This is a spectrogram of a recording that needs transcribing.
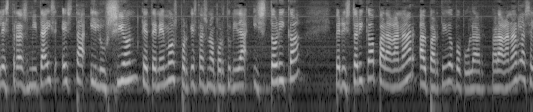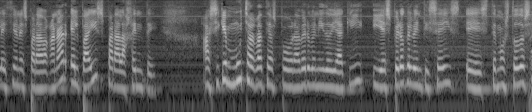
les transmitáis esta ilusión que tenemos, porque esta es una oportunidad histórica, pero histórica para ganar al Partido Popular, para ganar las elecciones, para ganar el país para la gente. Así que muchas gracias por haber venido hoy aquí y espero que el 26 eh, estemos todos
